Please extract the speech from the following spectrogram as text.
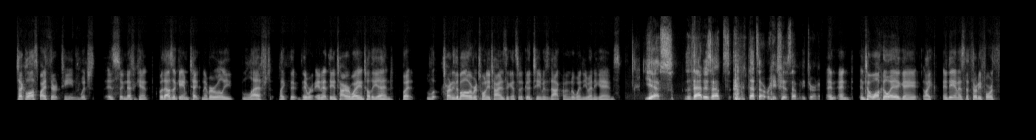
Tech lost by 13, which is significant, but that was a game Tech never really left. Like they, they were in it the entire way until the end, but l- turning the ball over 20 times against a good team is not going to win you any games. Yes, that is out. That's outrageous. How many turnovers? and and and to walk away again like Indiana's the 34th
